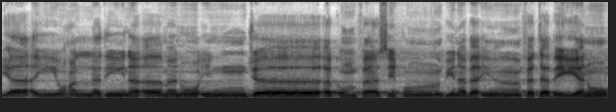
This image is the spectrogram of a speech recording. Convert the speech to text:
يا أيها الذين آمنوا إن جاءكم فاسق بنبأ فتبينوا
